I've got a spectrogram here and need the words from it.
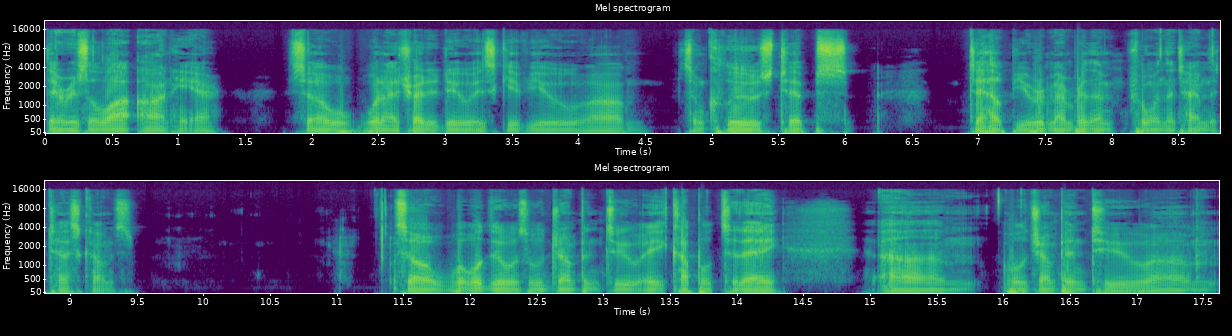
There is a lot on here. So what I try to do is give you um, some clues, tips to help you remember them for when the time the test comes. So what we'll do is we'll jump into a couple today. Um, we'll jump into um,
